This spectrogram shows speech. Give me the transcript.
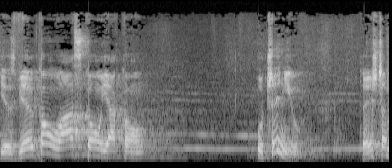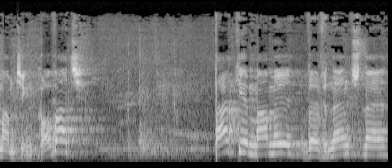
jest wielką łaską, jaką uczynił. To jeszcze mam dziękować? Takie mamy wewnętrzne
